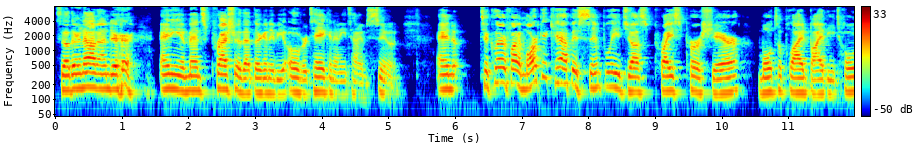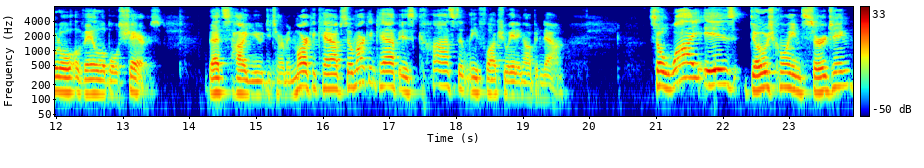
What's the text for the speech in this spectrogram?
So they're not under any immense pressure that they're going to be overtaken anytime soon. And to clarify, market cap is simply just price per share multiplied by the total available shares. That's how you determine market cap. So, market cap is constantly fluctuating up and down. So, why is Dogecoin surging?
